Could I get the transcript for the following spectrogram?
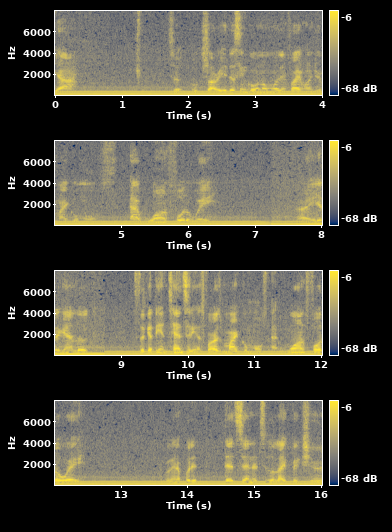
yeah so oops sorry it doesn't go no more than 500 micromoles at one foot away. Alright yet again look. Let's look at the intensity as far as micromoles at one foot away. We're gonna put it dead center to the light fixture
